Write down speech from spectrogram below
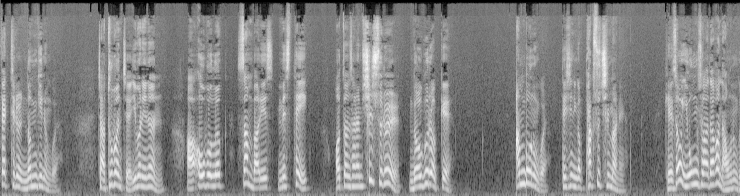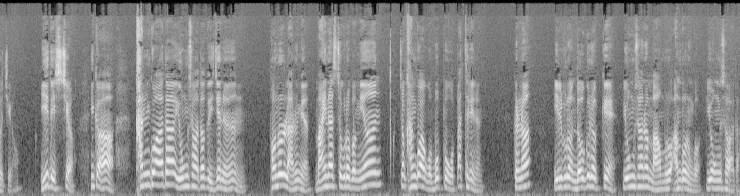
팩트를 넘기는 거야. 자, 두 번째. 이번에는 uh, overlook somebody's mistake. 어떤 사람 실수를 너그럽게 안 보는 거야. 대신 이건 박수 칠만 해요. 계속 용서하다가 나오는 거지요. 이해되시죠? 그러니까 간과하다, 용서하다도 이제는 번호를 나누면 마이너스적으로 보면 좀 간과하고 못 보고 빠뜨리는 그러나 일부러 너그럽게 용서하는 마음으로 안 보는 거 용서하다.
